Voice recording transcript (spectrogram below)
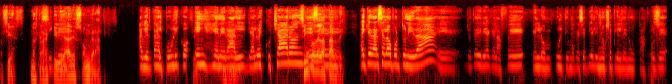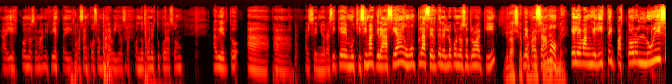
Así es. Nuestras Así actividades son gratis. abiertas al público Sí. en general. Ya lo escucharon. Cinco de la tarde. Hay que darse la oportunidad. eh, yo te diría que la fe es lo último que se pierde y no se pierde nunca, porque ahí es cuando se manifiesta y pasan cosas maravillosas, cuando pones tu corazón abierto a- a- al Señor. Así que muchísimas gracias, es un placer tenerlo con nosotros aquí. Gracias Repasamos, por recibirme. el evangelista y pastor Luis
